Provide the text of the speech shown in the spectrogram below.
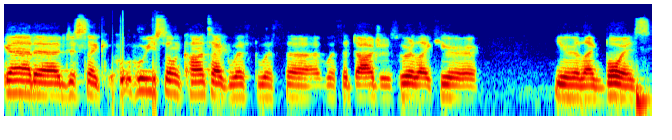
got uh, just like who, who are you still in contact with with uh, with the Dodgers? Who are like your your like boys?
